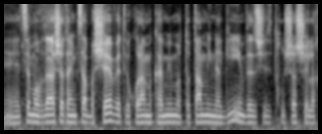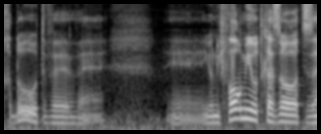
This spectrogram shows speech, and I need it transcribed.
אה, עצם העובדה שאתה נמצא בשבט וכולם מקיימים את אותם מנהגים ואיזושהי תחושה של אחדות ויוניפורמיות אה, כזאת, זה,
